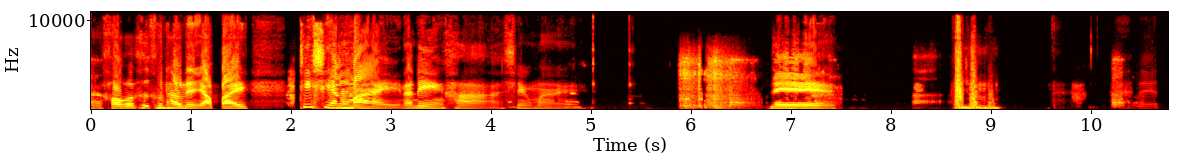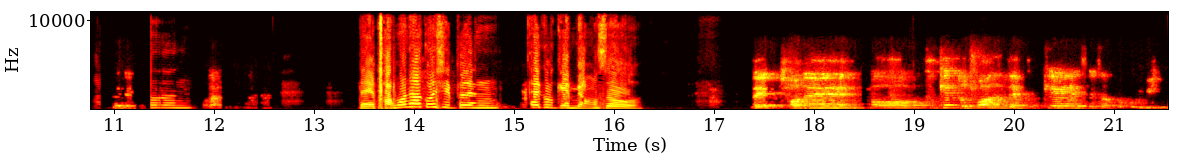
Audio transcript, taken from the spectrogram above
อ่าเขาก็คือคุณทางเนี่ยอยากไปที่เชียงใหม่นั่นเองค่ะ เชียงใหม่เน่ ค่ะ 네, 방문하고 싶은 태국의 명소. 네, 저는 어, 푸켓도 좋아하는데 푸켓에서 조금 위,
